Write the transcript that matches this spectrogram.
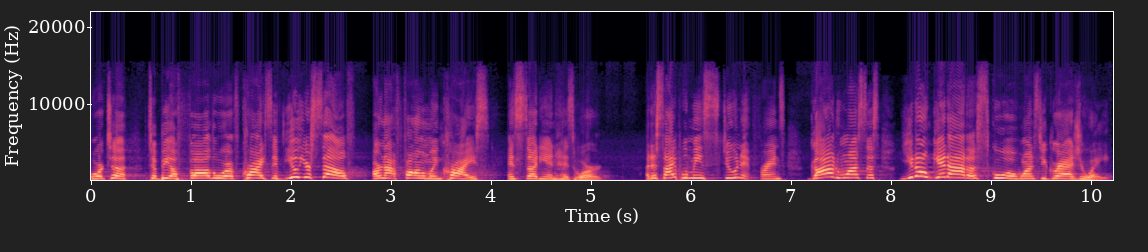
or to, to be a follower of Christ if you yourself are not following Christ and studying his word? A disciple means student, friends. God wants us, you don't get out of school once you graduate.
